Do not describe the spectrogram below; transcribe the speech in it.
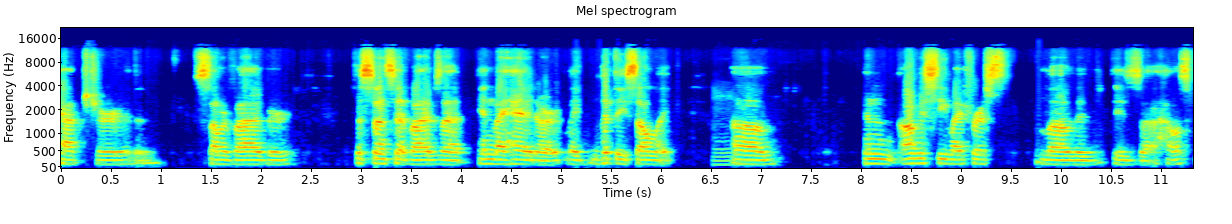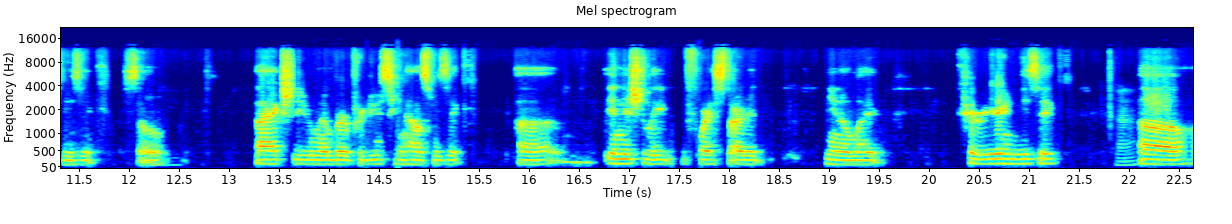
capture the summer vibe or the sunset vibes that in my head are like what they sound like. Mm. Um, and obviously, my first love is, is uh, house music. So I actually remember producing house music uh, initially before I started, you know, my career in music. Uh-huh. Uh,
